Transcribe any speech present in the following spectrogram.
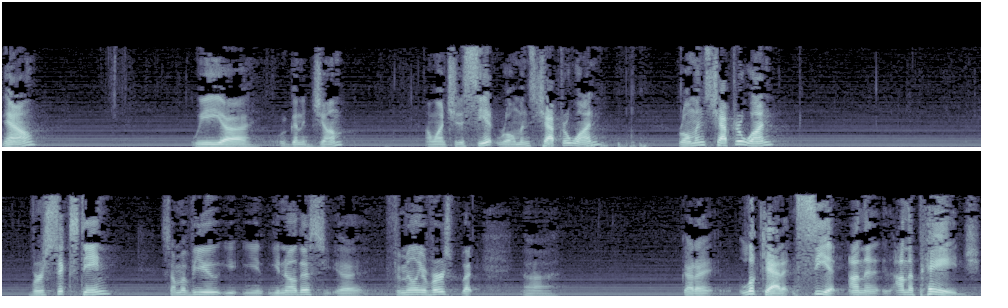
Now, we, uh, we're going to jump. I want you to see it. Romans chapter 1. Romans chapter 1, verse 16. Some of you, you, you know this, uh, familiar verse, but uh, got to look at it and see it on the, on the page.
